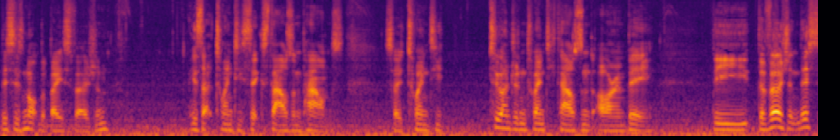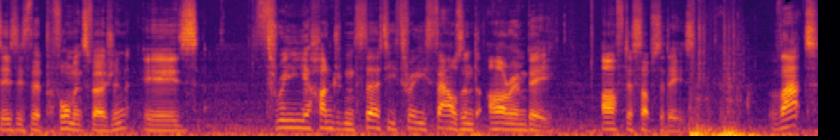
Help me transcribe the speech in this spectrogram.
this is not the base version, is at £26,000. So 20, 220,000 RMB. The, the version this is, is the performance version, is 333,000 RMB after subsidies. That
